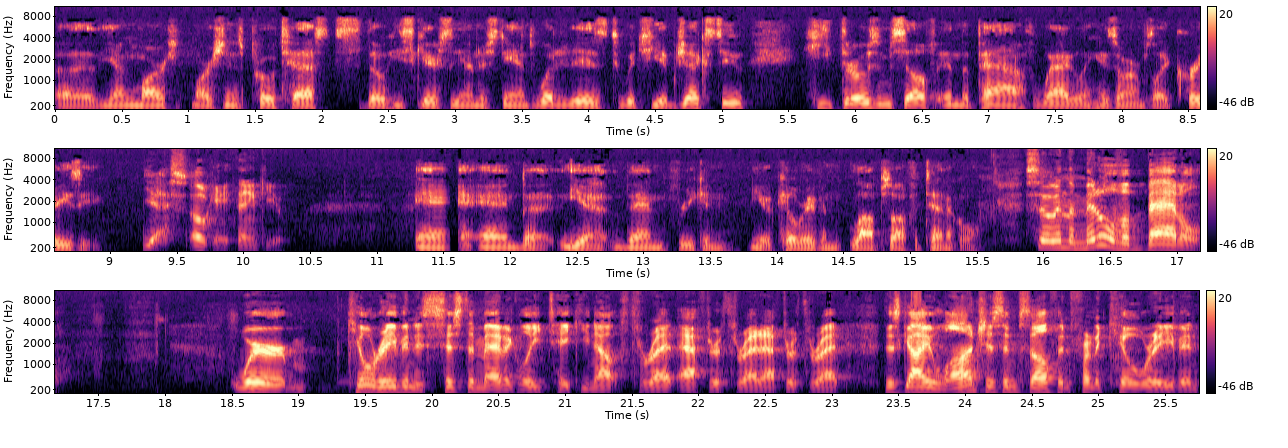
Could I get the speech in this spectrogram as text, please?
uh, the young Mar- Martian protests, though he scarcely understands what it is to which he objects to. He throws himself in the path, waggling his arms like crazy. Yes. Okay. Thank you. and, and uh, yeah, then freaking you know, Killraven lops off a tentacle. So in the middle of a battle, where Killraven is systematically taking out threat after threat after threat. This guy launches himself in front of Killraven,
